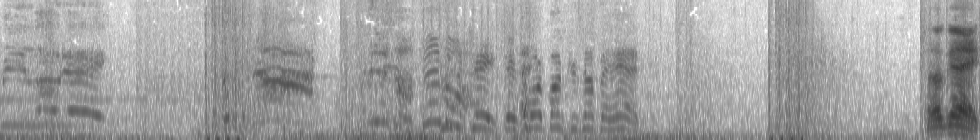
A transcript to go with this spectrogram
Reloading! Through the cave, there's more bunkers up ahead! Okay.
